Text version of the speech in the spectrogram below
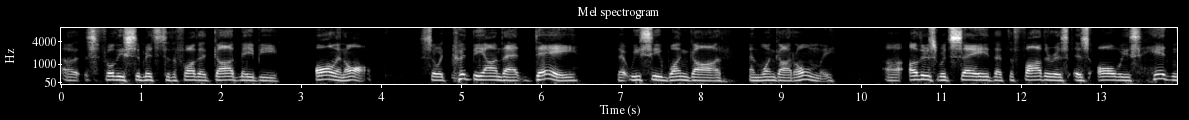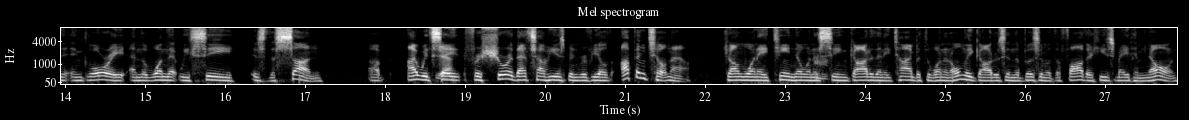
uh, fully submits to the Father that God may be all in all. So it could be on that day that we see one God and one God only. Uh, others would say that the Father is, is always hidden in glory, and the one that we see is the Son. Uh, I would say Yeah. for sure that's how he has been revealed up until now. John 1:18, no one has seen God at any time, but the one and only God who's in the bosom of the Father, he's made him known.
